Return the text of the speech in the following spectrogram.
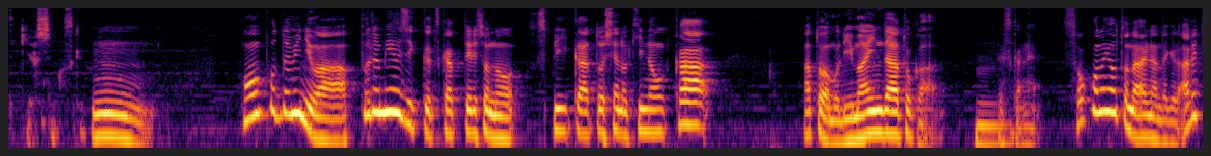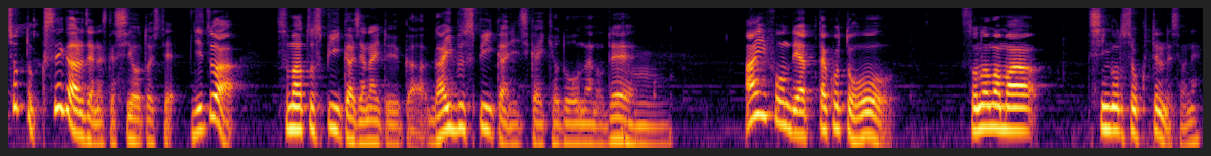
て気がしますけど。うん。ホームポッドミニは Apple Music 使ってる人のスピーカーとしての機能かあとはもうリマインダーとかうん。ですかね、そこの用途のあれなんだけどあれちょっと癖があるじゃないですか仕様として実はスマートスピーカーじゃないというか外部スピーカーに近い挙動なので、うん。iPhone でやったことをそのまま信号として送ってるんですよね。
